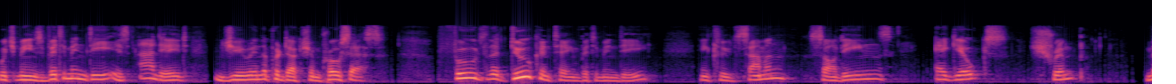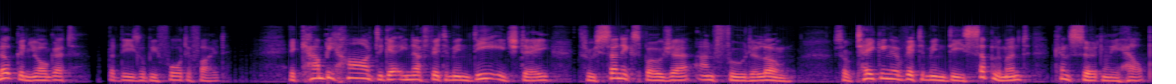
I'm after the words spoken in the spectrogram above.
which means vitamin D is added during the production process. Foods that do contain vitamin D include salmon, sardines, egg yolks, shrimp, milk and yogurt, but these will be fortified. It can be hard to get enough vitamin D each day through sun exposure and food alone, so taking a vitamin D supplement can certainly help.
